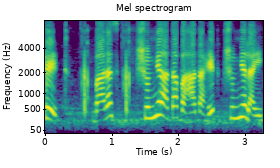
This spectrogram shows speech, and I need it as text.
थेट. बारा शून्य आता पाहत आहेत. शून्य लाईक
